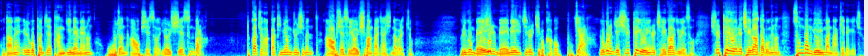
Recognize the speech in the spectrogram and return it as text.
그 다음에 일곱 번째, 단기 매매는 오전 9시에서 10시에 승부라. 똑같죠? 아까 김영준 씨는 9시에서 10시 반까지 하신다고 그랬죠? 그리고 매일 매매일지를 기록하고 복귀하라. 요거는 이제 실패 요인을 제거하기 위해서 실패 요인을 제거하다 보면은 성공 요인만 남게 되겠죠.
